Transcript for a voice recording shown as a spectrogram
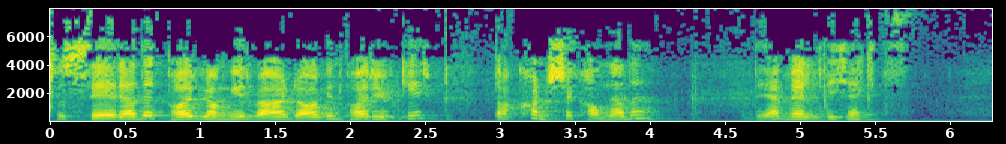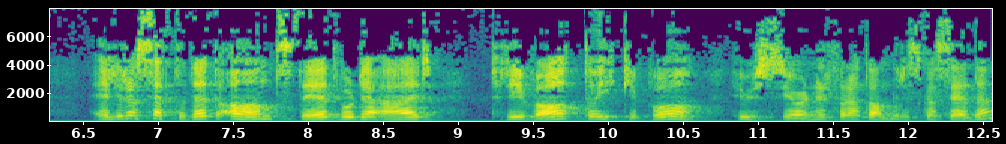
Så ser jeg det et par ganger hver dag en par uker. Da kanskje kan jeg det. Det er veldig kjekt. Eller å sette det et annet sted hvor det er privat, og ikke på hushjørner for at andre skal se det,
